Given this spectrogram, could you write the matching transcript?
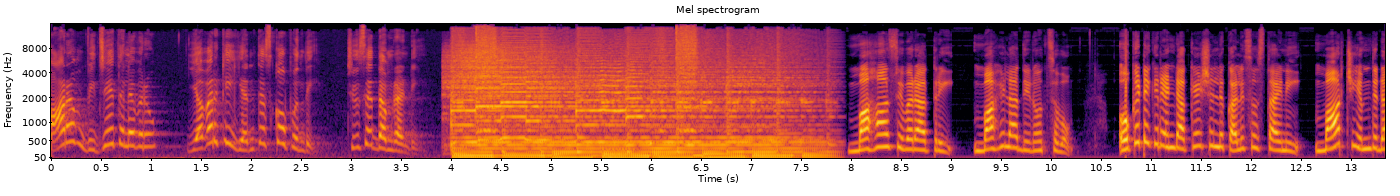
వారం విజేతలెవరు? ఎవరికి ఎంత స్కోప్ ఉంది? చూసేద్దాం రండి. మహాశివరాత్రి మహిళా దినోత్సవం. ఒకటికి రెండు అకేషన్లు కలిసొస్తాయని మార్చి ఎనిమిదిన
